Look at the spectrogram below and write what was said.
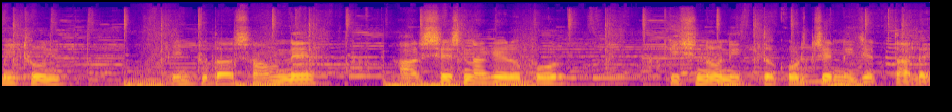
মিঠুন পিন্টুদার সামনে আর শেষ নাগের ওপর কৃষ্ণ নৃত্য করছে নিজের তালে।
